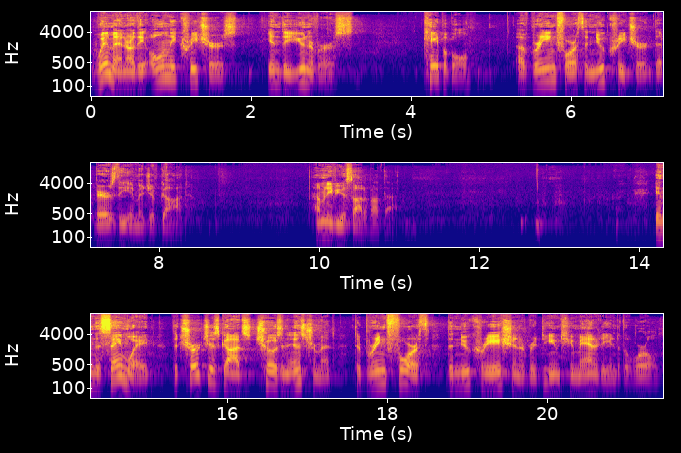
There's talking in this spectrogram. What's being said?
Women are the only creatures in the universe capable of bringing forth a new creature that bears the image of God. How many of you have thought about that? In the same way, the church is God's chosen instrument to bring forth the new creation of redeemed humanity into the world.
